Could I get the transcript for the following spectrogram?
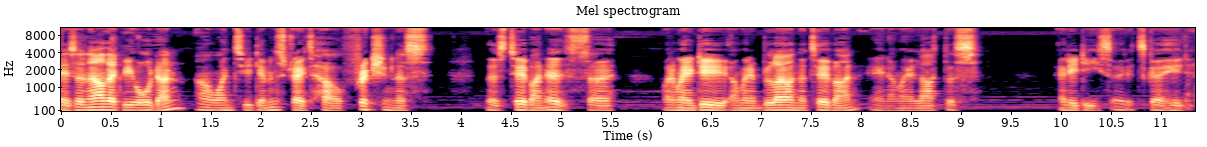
Okay, so now that we're all done, I want to demonstrate how frictionless this turbine is. So what I'm going to do, I'm going to blow on the turbine and I'm going to light this LED. So let's go ahead.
